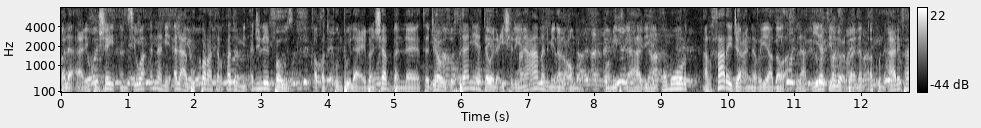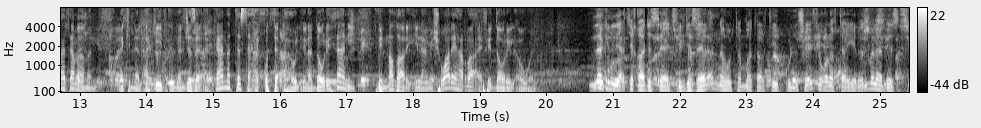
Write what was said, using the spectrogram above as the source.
ولا أعرف شيئا سوى أنني ألعب كرة القدم من أجل الفوز. فقد كنت لاعبا شابا لا يتجاوز الثانية والعشرين عاما من العمر. ومثل هذه الأمور الخارجة عن الرياضة وأخلاقيات اللعبة لم أكن أعرفها تماما. لكن الأكيد أن الجزائر كانت تستحق التأهل إلى الدور الثاني بالنظر إلى مشوارها الرائع في الدور الأول. لكن الاعتقاد السائد في الجزائر أنه تم ترتيب كل شيء في غرف تغيير الملابس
